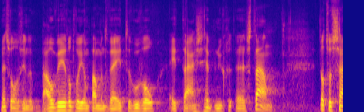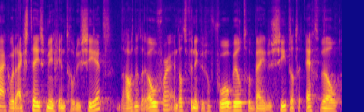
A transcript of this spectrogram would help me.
Net zoals in de bouwwereld wil je op een bepaald moment weten hoeveel etages hebben nu eh, staan. Dat soort zaken worden eigenlijk steeds meer geïntroduceerd. Daar hadden we het over. En dat vind ik dus een voorbeeld waarbij je dus ziet dat er echt wel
